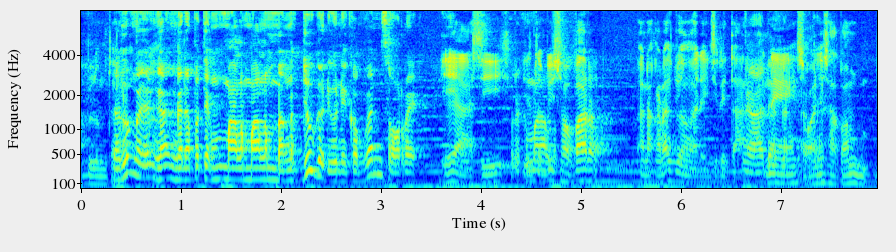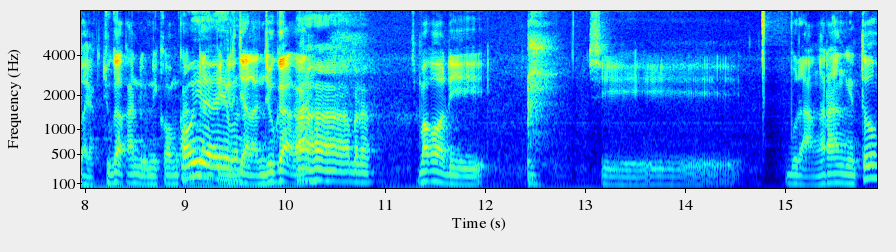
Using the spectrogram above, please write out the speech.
belum Dan tahu lu nggak nggak nggak dapet yang malam-malam banget juga di Unicom kan sore. Iya sih, Sore Ya, tapi so far anak-anak juga gak ada yang cerita Nggak ada, aneh. kan? Soalnya satpam banyak juga kan di Unicom kan, Oh, iya, dan iya, pinggir bener. jalan juga kan. Ah, benar. Cuma kalau di si Burangrang itu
